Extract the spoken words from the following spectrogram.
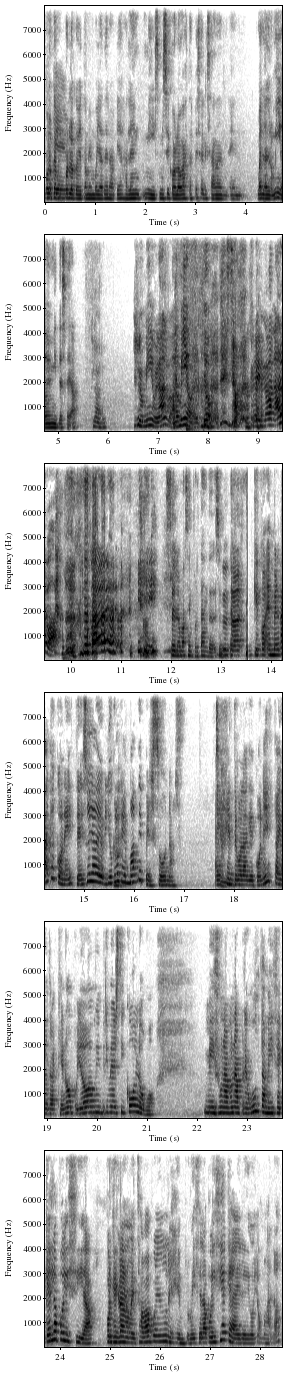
Por, lo que, Porque- por lo que yo también voy a terapia. Mi, mi psicóloga está especializada en, en, vaya, en lo mío, en mi TSA. Claro. Lo mío, en Alba. Lo mío, yo Eso, Alba. ¿Sabes? Y- soy lo más importante de su vida. Que con- en verdad que conecte, eso ya de- yo creo que es más de personas. Hay Sí. gente con la que conecta y otras que no. Pues yo, mi primer psicólogo, me hizo una, una pregunta, me dice, ¿qué es la policía? Porque claro, me estaba poniendo un ejemplo. Me dice, ¿la policía qué hay? Le digo yo, mala.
